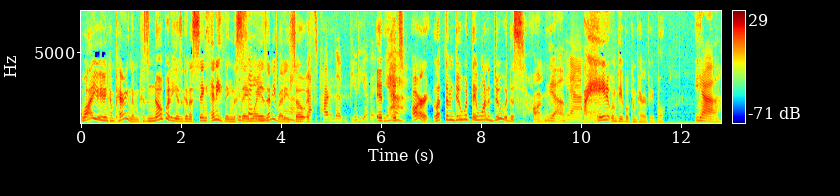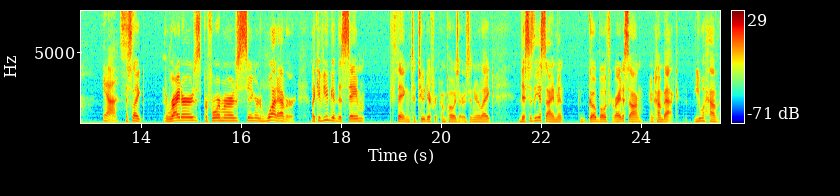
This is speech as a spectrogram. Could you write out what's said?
why are you even comparing them? Because nobody is going to sing anything the, The same, way as anybody. yeah. So if part of the beauty of it. it, Yeah. it's art, let them do what they want to do with the song. yeah. yeah. I hate it when people compare people. Yeah. Oh. Yeah. It's like writers, performers, singers, whatever. Like if you give the same thing to two different composers and you're like, this is the assignment, go both write a song and come back, you will have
